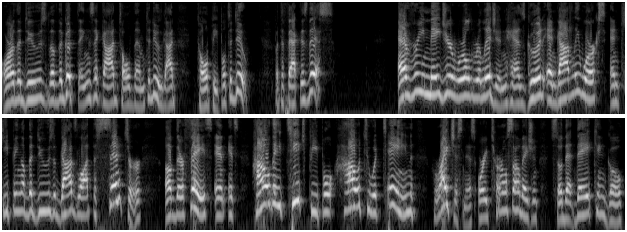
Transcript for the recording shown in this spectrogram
or the do's of the good things that God told them to do. God told people to do. But the fact is this Every major world religion has good and godly works and keeping of the do's of God's law at the center of their faiths, and it's how they teach people how to attain righteousness or eternal salvation so that they can go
